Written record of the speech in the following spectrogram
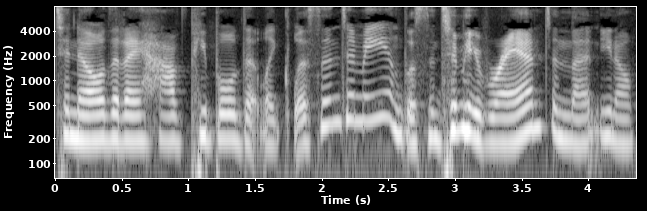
to know that I have people that like listen to me and listen to me rant, and that you know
